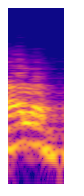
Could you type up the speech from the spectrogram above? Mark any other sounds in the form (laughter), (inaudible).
Hello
